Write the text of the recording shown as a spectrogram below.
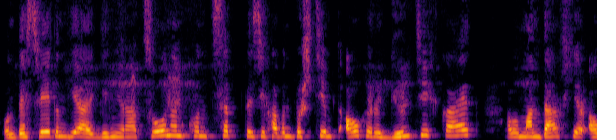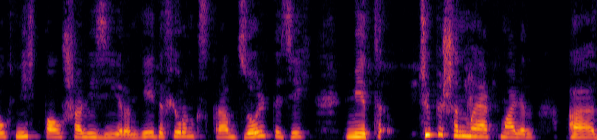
Und deswegen, ja, Generationenkonzepte, sie haben bestimmt auch ihre Gültigkeit, aber man darf hier auch nicht pauschalisieren. Jede Führungskraft sollte sich mit typischen Merkmalen äh,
